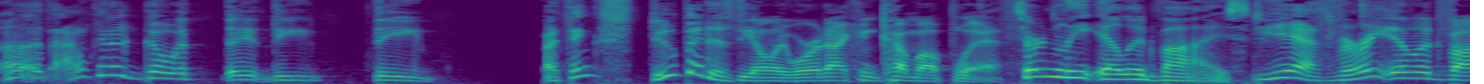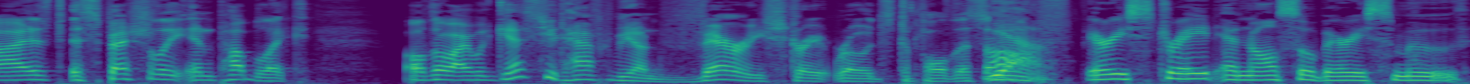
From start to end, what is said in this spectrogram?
uh, I'm going to go with the, the, the, I think stupid is the only word I can come up with. Certainly ill advised. Yes, very ill advised, especially in public. Although I would guess you'd have to be on very straight roads to pull this yeah, off. Yeah, very straight and also very smooth.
